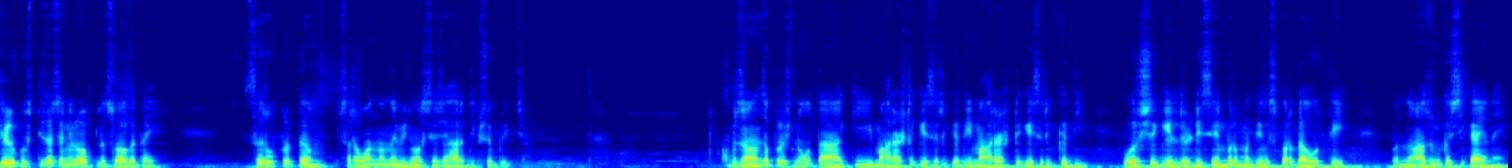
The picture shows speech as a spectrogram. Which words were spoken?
खेळ कुस्तीचा चॅनलवर आपलं स्वागत आहे. सर्वप्रथम सर्वांना नवीन वर्षाच्या हार्दिक शुभेच्छा. खूप जणांचा प्रश्न होता की महाराष्ट्र केसरी कधी? महाराष्ट्र केसरी कधी? वर्ष गेलं डिसेंबरमध्ये स्पर्धा होते पण अजून कशी काय नाही?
